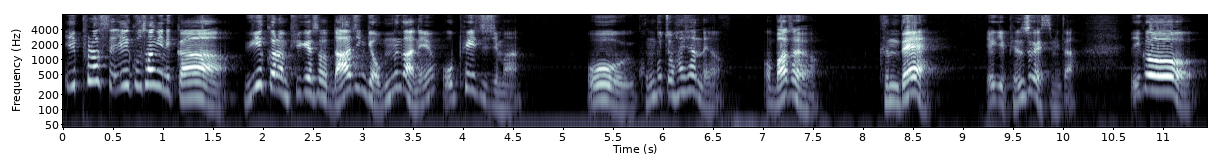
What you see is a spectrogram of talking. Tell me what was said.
1 플러스 1 구성이니까 위에 거랑 비교해서 나아진 게 없는 거 아니에요? 5페이지지만. 오 공부 좀 하셨네요. 어 맞아요. 근데 여기 변수가 있습니다. 이거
